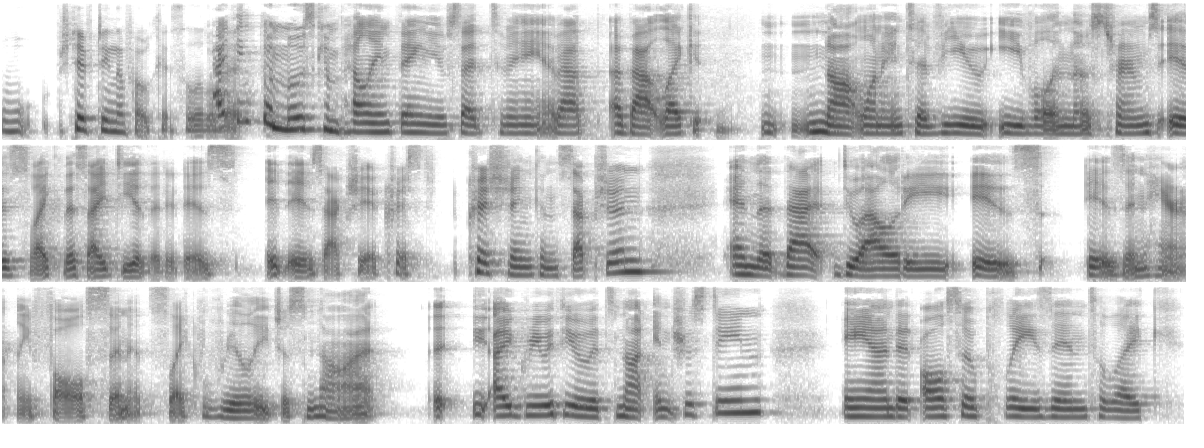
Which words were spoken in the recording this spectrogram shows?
w- shifting the focus a little bit. I bit. think the most compelling thing you've said to me about about like n- not wanting to view evil in those terms is like this idea that it is it is actually a Christ, Christian conception and that that duality is is inherently false and it's like really just not I agree with you it's not interesting and it also plays into like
